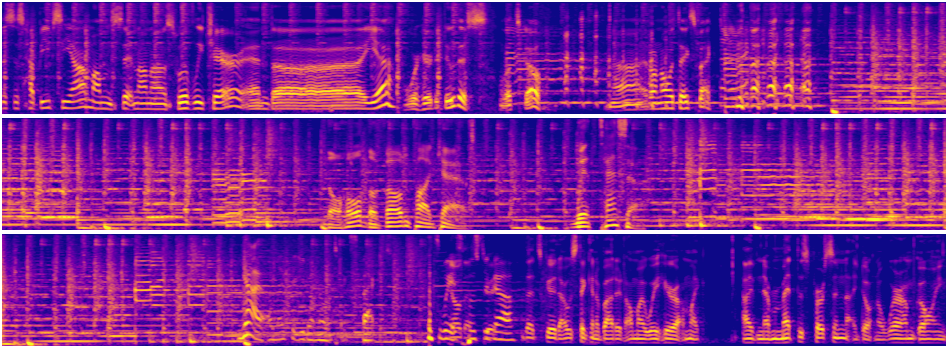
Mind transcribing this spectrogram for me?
This is Habib Siam. I'm sitting on a swivelly chair, and uh, yeah, we're here to do this. Let's go. Uh, I don't know what to expect. The Hold the Phone Podcast with Tessa. Yeah, I like that you don't know what to expect. That's the way No, it's supposed to go. That's good. I was thinking about it on my way here. I'm like, I've never met this person. I don't know where I'm going.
